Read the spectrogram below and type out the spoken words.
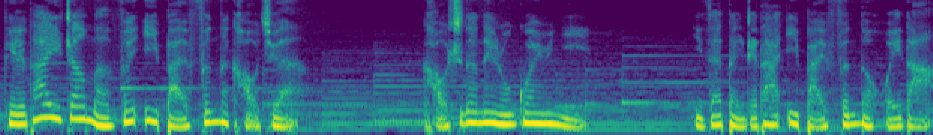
给了他一张满分一百分的考卷。考试的内容关于你，你在等着他一百分的回答。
